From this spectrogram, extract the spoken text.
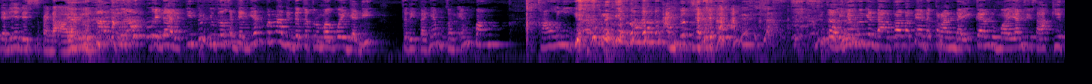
Jadinya di sepeda air. Beda. Itu juga kejadian pernah di dekat rumah gue. Jadi ceritanya bukan empang kali aja kalinya mungkin dangkal tapi ada keranda ikan lumayan sih sakit.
